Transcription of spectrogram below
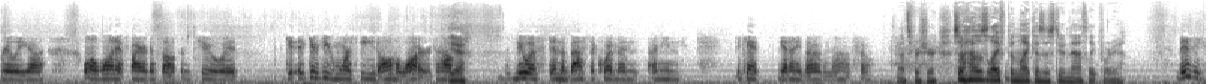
really, uh, well, one, it fired us up, and two, it it gives you more speed on the water to have Yeah. the newest and the best equipment. I mean, you can't get any better than that. So That's for sure. So, how's life been like as a student athlete for you? busy,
